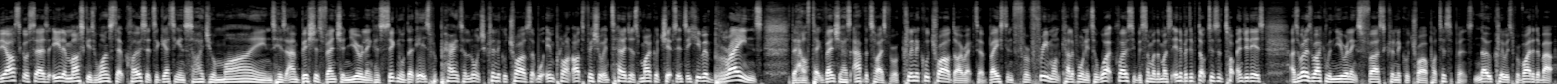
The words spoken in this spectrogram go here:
The article says Elon Musk is one step closer to getting inside your mind. His ambitious venture, Neuralink, has signaled that it is preparing to launch clinical trials that will implant artificial intelligence microchips into human brains. The health tech venture has advertised for a clinical trial director based in Fremont, California, to work closely with some of the most innovative doctors and top engineers, as well as working with Neuralink's first clinical trial participants. No clue is provided about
